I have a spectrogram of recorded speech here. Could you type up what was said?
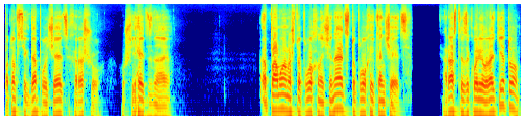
потом всегда получается хорошо. Уж я это знаю. А по-моему, что плохо начинается, то плохо и кончается. Раз ты закурил ракету,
